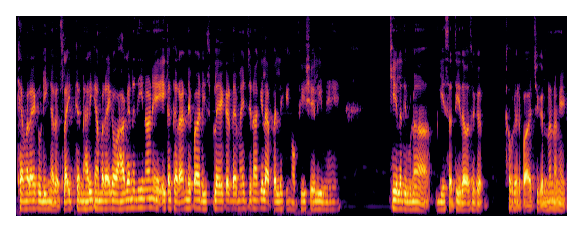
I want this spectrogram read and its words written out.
කැමරයි කුඩින් අර ස්ලයිට් කරන හරි කැමර එක වාගන්න තිනනේ එක කරන්න එපා ඩිස්පලේ එක ඩමේජ්න කියලා පැල්ලකින් ඔෆිසිලි මේ කියලා තිබුණා ගේ සතිය දවසක. කවරට පාච්චි කරන නම් එක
